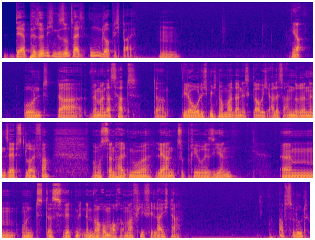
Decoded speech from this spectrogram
der persönlichen Gesundheit unglaublich bei. Hm. Ja, und da, wenn man das hat, da wiederhole ich mich nochmal, dann ist, glaube ich, alles andere ein Selbstläufer. Man muss dann halt nur lernen zu priorisieren ähm, und das wird mit einem Warum auch immer viel, viel leichter. Absolut.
